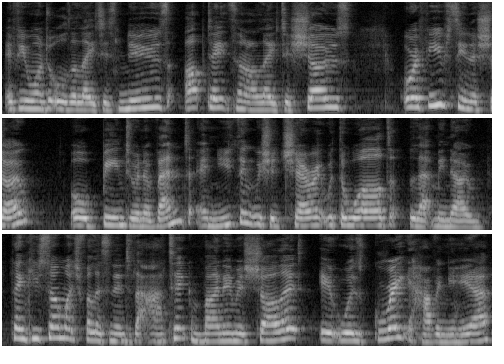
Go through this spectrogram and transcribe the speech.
If you want all the latest news, updates on our latest shows, or if you've seen a show or been to an event and you think we should share it with the world, let me know. Thank you so much for listening to The Attic. My name is Charlotte. It was great having you here.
